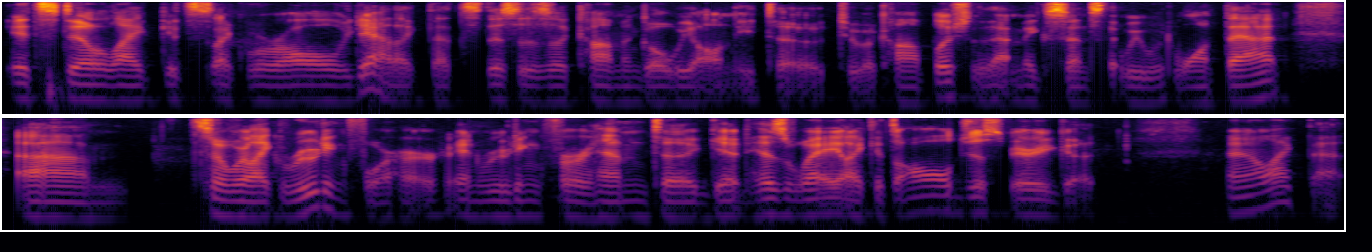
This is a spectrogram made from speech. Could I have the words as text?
it's still like it's like we're all yeah like that's this is a common goal we all need to to accomplish that makes sense that we would want that. Um so we're like rooting for her and rooting for him to get his way. Like it's all just very good. And i like that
